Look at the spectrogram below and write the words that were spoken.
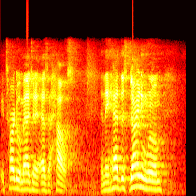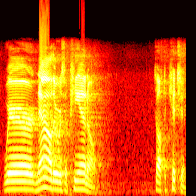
It's hard to imagine it as a house. And they had this dining room where now there was a piano. It's off the kitchen.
